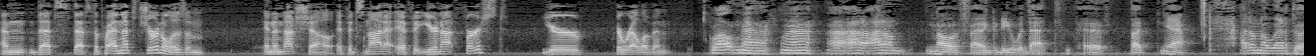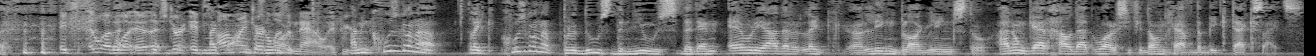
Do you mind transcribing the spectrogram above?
And that's that's the and that's journalism in a nutshell. If it's not if you're not first, you're irrelevant. Well, nah, nah, I, I don't know if I agree with that, uh, but yeah, I don't know where to. It's look, look, it's My online journalism more- now. If you're I mean, who's gonna like who's gonna produce the news that then every other like uh, link blog links to? I don't get how that works if you don't have the big tech sites.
